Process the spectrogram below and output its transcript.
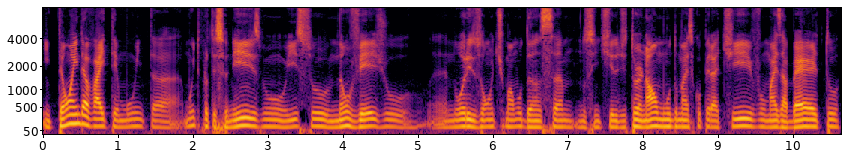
Então ainda vai ter muita, muito protecionismo. Isso não vejo é, no horizonte uma mudança no sentido de tornar o mundo mais cooperativo, mais aberto,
